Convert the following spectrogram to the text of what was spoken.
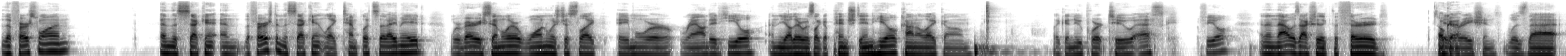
the first one and the second, and the first and the second like templates that I made were very similar. One was just like a more rounded heel, and the other was like a pinched in heel, kind of like um, like a Newport two esque feel. And then that was actually like the third Okay. iteration was that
